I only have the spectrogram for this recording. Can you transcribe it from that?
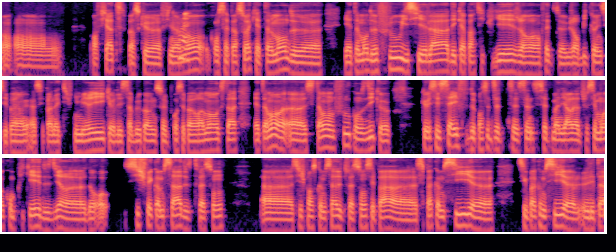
en, en, fiat. Parce que finalement on s'aperçoit qu'il y a tellement de il y a tellement de flou ici et là des cas particuliers genre en fait genre Bitcoin c'est pas c'est pas un actif numérique les stablecoins on sait pas vraiment etc il y a tellement c'est tellement de flou qu'on se dit que que c'est safe de penser de cette, cette, manière-là. Tu vois, c'est moins compliqué de se dire euh, oh, si je fais comme ça, de toute façon, euh, si je pense comme ça, de toute façon, c'est pas euh, c'est pas comme si c'est pas comme si l'État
